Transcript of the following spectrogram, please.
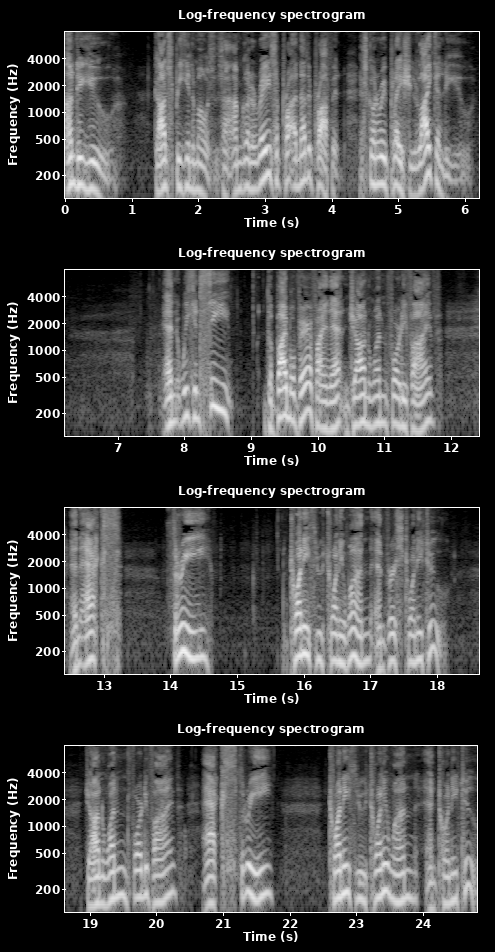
unto you God speaking to Moses, I'm going to raise pro- another prophet that's going to replace you, like unto you. And we can see the Bible verifying that in John 1.45 and Acts 3, 20 through 21 and verse 22. John 1.45, Acts 3, 20 through 21 and 22.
